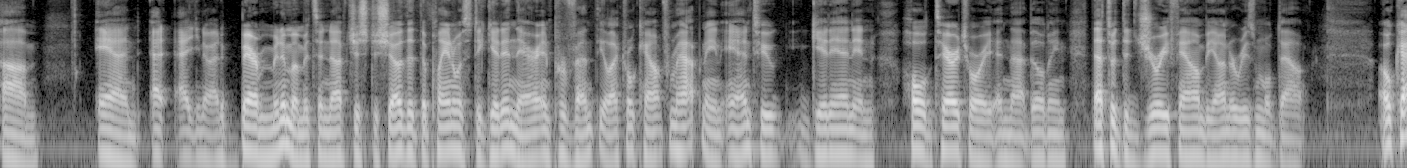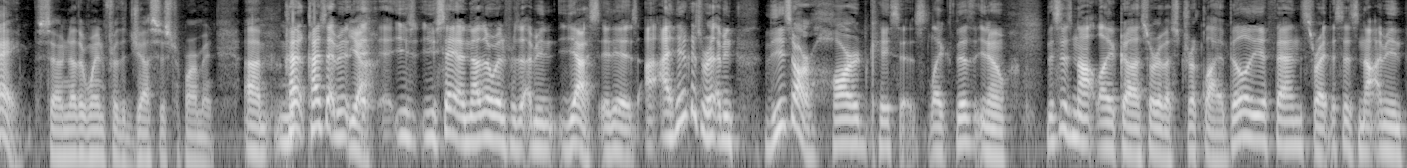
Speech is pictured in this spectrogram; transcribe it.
Um, and at, at, you know at a bare minimum, it's enough just to show that the plan was to get in there and prevent the electoral count from happening, and to get in and hold territory in that building. That's what the jury found beyond a reasonable doubt. Okay, so another win for the Justice Department. Um, Can, can I say? I mean, Yeah. you, you say another win for the. I mean, yes, it is. I, I think it's. I mean, these are hard cases. Like this, you know, this is not like a sort of a strict liability offense, right? This is not. I mean,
